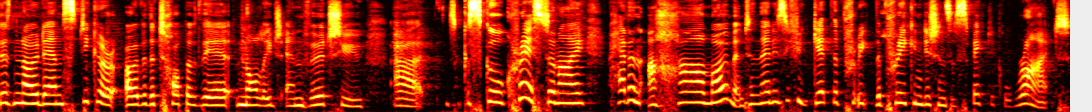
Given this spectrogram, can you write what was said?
there's no damn sticker over the top of their knowledge and virtue uh, school crest. And I had an aha moment, and that is if you get the, pre- the preconditions of spectacle right,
